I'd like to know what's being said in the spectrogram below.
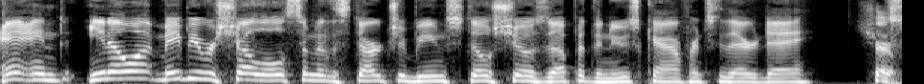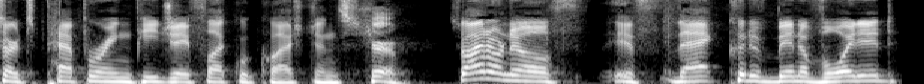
And you know what? Maybe Rochelle Olson of the Star Tribune still shows up at the news conference the other day. Sure. Starts peppering PJ Fleck with questions. Sure. So I don't know if if that could have been avoided,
